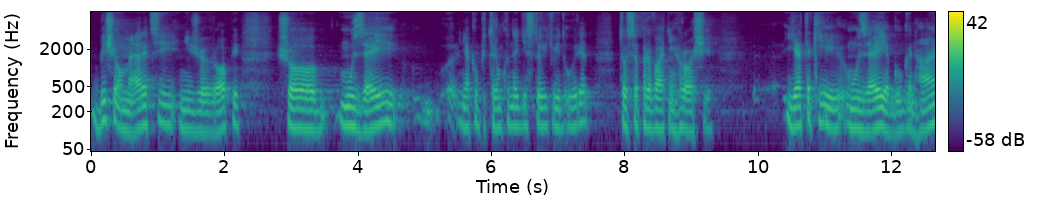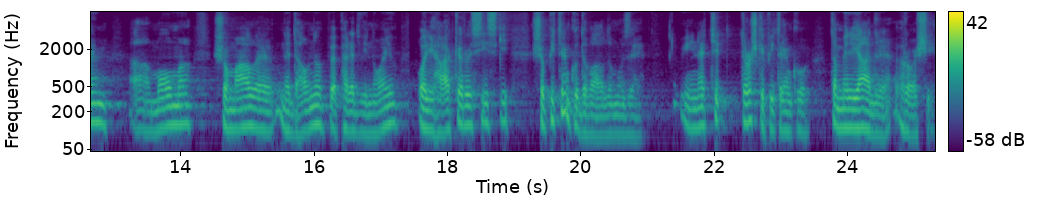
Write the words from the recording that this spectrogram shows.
більше в Америці, ніж в Європі, що музеї е, ніяку підтримку не дістають від уряду, то це приватні гроші. Є такі музеї, як Гугенхайм, МОМА, що мали недавно пе- перед війною олігархи російські, що підтримку давали до музею. І не трошки підтримку, там мільярди грошей.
